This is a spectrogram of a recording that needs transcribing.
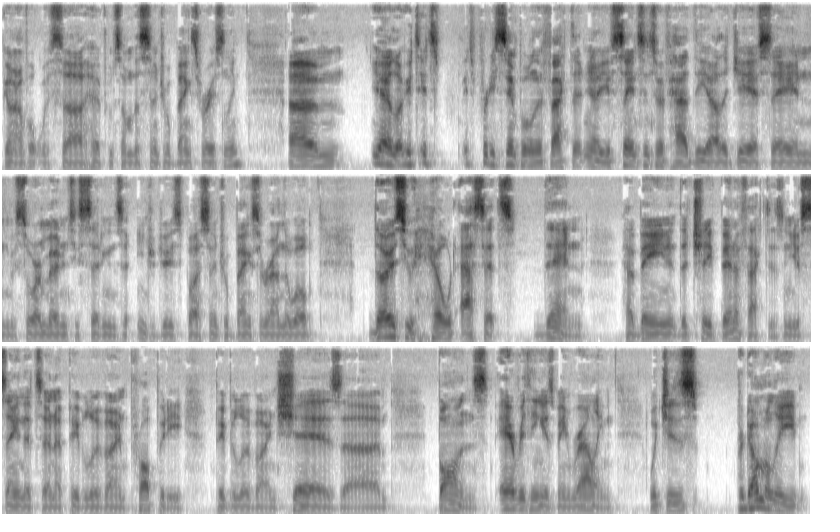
going off what we've uh, heard from some of the central banks recently. Um, yeah, look, it's it's it's pretty simple in the fact that you know you've seen since we've had the uh, the GFC and we saw emergency settings introduced by central banks around the world those who held assets then have been the chief benefactors, and you've seen that you know, people who've owned property, people who've owned shares, uh, bonds, everything has been rallying, which is predominantly,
